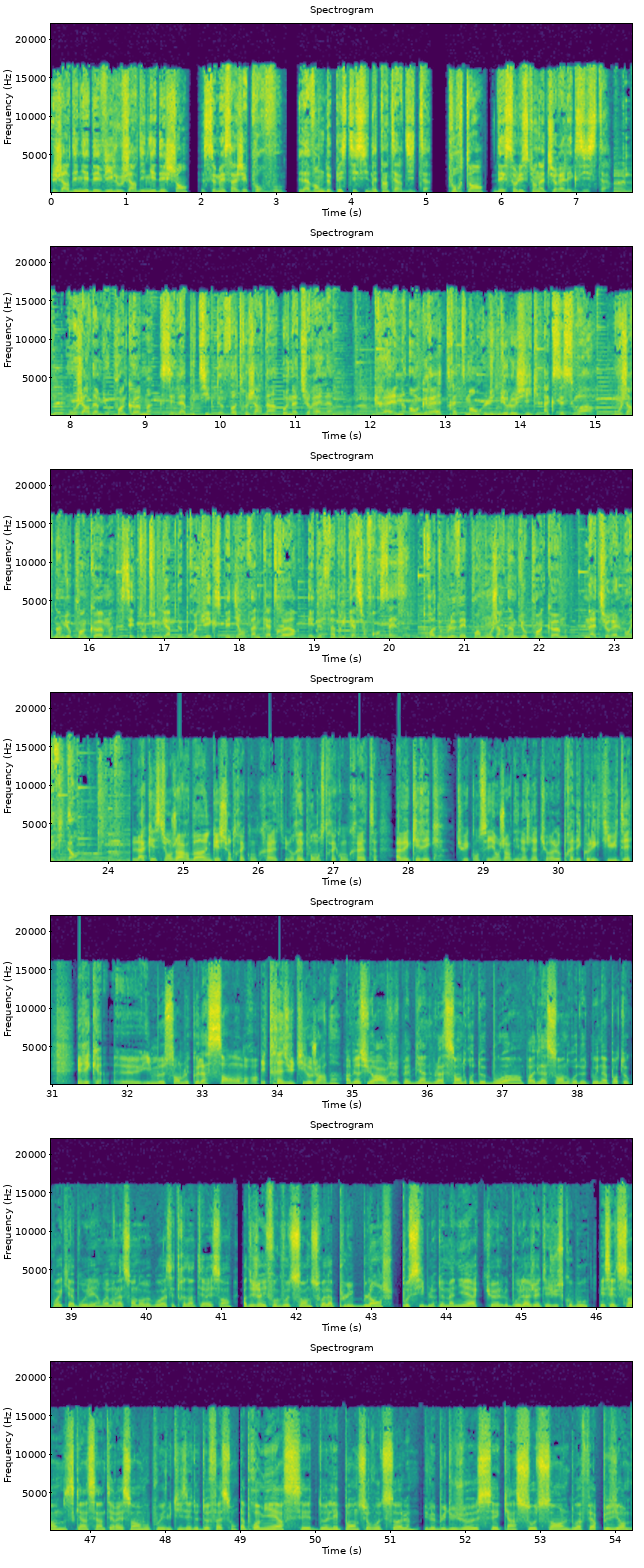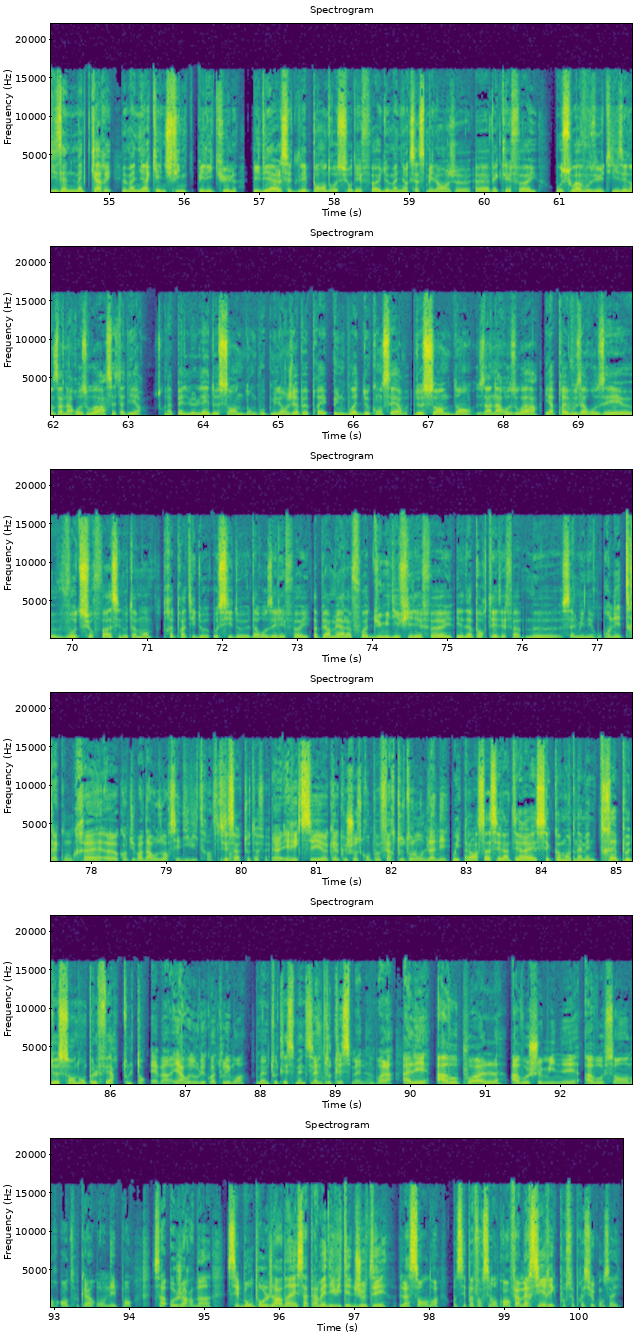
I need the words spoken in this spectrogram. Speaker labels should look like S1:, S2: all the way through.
S1: Jardinier des villes ou jardinier des champs, ce message est pour vous. La vente de pesticides est interdite. Pourtant, des solutions naturelles existent. Monjardinbio.com, c'est la boutique de votre jardin au naturel. Graines, engrais, traitements, lutte biologique, accessoires. Monjardinbio.com, c'est toute une gamme de produits expédiés en 24 heures et de fabrication française. www.monjardinbio.com, naturellement évident.
S2: La question jardin, une question très concrète, une réponse très concrète avec Eric. Tu es conseiller en jardinage naturel auprès des collectivités. Eric, euh, il me semble que la cendre est très utile au jardin.
S3: Ah bien sûr, alors je parle bien de la cendre de bois, hein, pas de la cendre de tout et n'importe quoi qui a brûlé. Hein. Vraiment la cendre de bois, c'est très intéressant. Alors déjà, il faut que votre cendre soit la plus blanche possible, de manière que le brûlage a été jusqu'au bout. Et cette cendre, ce qui est assez intéressant, vous pouvez l'utiliser de deux façons. La première, c'est de l'épandre sur votre sol. Et le but du jeu, c'est qu'un seau de cendre doit faire plusieurs dizaines de mètres carrés, de manière qu'il y ait une fine pellicule. L'idéal, c'est de l'épandre sur des feuilles, de manière que ça se mélange euh, avec les feuilles ou soit vous utilisez dans un arrosoir, c'est-à-dire ce qu'on appelle le lait de cendre. Donc vous mélangez à peu près une boîte de conserve de cendre dans un arrosoir et après vous arrosez euh, votre surface et notamment très pratique aussi d'arroser les feuilles. Ça permet à la fois d'humidifier les feuilles et d'apporter des fameux sels minéraux.
S2: On est très concret. Euh, quand tu parles d'arrosoir, c'est 10 litres. Hein,
S3: c'est ça, tout à fait.
S2: Euh, Eric, c'est quelque chose qu'on peut faire tout au long de l'année.
S3: Oui, alors ça c'est l'intérêt, c'est comme on amène très peu de cendre, on peut le faire tout le temps.
S2: Et, eh ben, et à renouveler quoi tous les mois?
S3: Même toutes les semaines.
S2: Même toutes les semaines. Voilà. Allez, à vos poils à vos cheminées, à vos cendres. En tout cas, on épand ça au jardin. C'est bon pour le jardin et ça permet d'éviter de jeter la cendre. On ne sait pas forcément quoi en faire. Merci Eric pour ce précieux conseil.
